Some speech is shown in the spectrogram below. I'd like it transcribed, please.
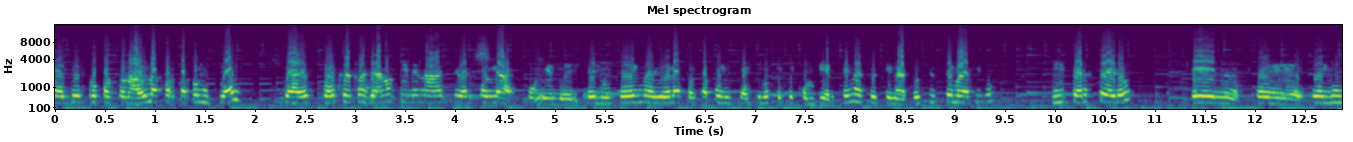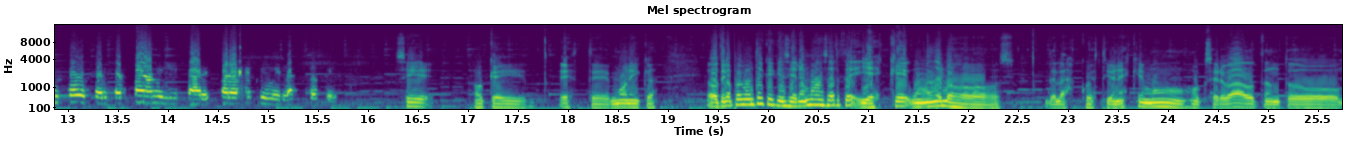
eh, desproporcionado de la fuerza policial, ya después eso ya no tiene nada que ver con, la, con el, uso del medio de la fuerza policial, sino que se convierte en asesinato sistemático. Y tercero, en el uso de fuerzas paramilitares para reprimir las protestas. Sí, Ok, este, Mónica. Otra pregunta que quisiéramos hacerte y es que una de los de las cuestiones que hemos observado tanto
